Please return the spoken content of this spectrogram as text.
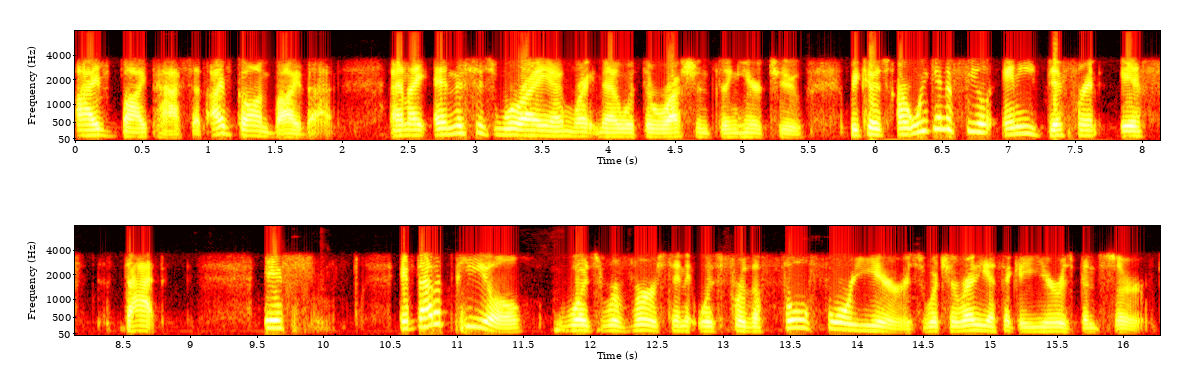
I've bypassed it. I've gone by that. And I and this is where I am right now with the Russian thing here too. Because are we going to feel any different if that if if that appeal was reversed and it was for the full 4 years, which already I think a year has been served?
